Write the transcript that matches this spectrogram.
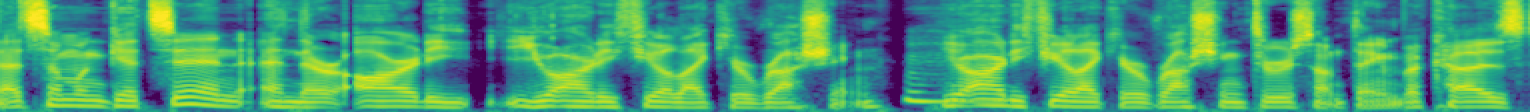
That someone gets in and they're already, you already feel like you're rushing. Mhm. You already feel like you're rushing through something because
